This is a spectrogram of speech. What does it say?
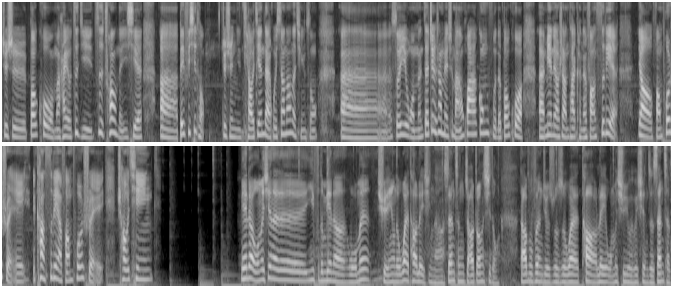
就是包括我们还有自己自创的一些呃背负系统，就是你调肩带会相当的轻松，呃，所以我们在这个上面是蛮花功夫的。包括呃面料上，它可能防撕裂，要防泼水、抗撕裂、防泼水、超轻。面料，我们现在的衣服的面料，我们选用的外套类型的三层着装系统，大部分就说是外套类，我们需要会选择三层。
